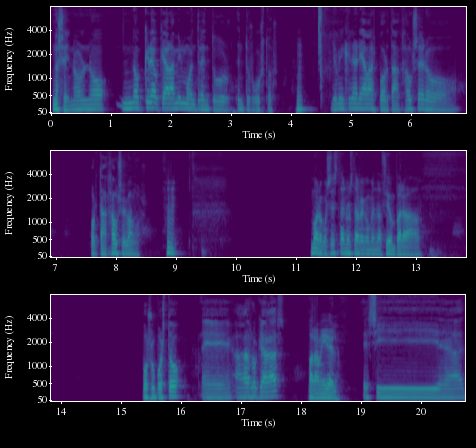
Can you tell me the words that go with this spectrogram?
No sé, no, no, no creo que ahora mismo entre en tus, en tus gustos. Mm. Yo me inclinaría más por Tannhauser o. Por Tannhauser, vamos. Hmm. Bueno, pues esta es nuestra recomendación para, Por supuesto, eh, hagas lo que hagas. para Miguel. eh, si eh,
